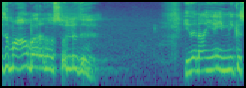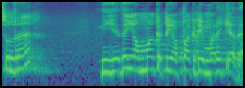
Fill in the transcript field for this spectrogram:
இது மகாபாரதம் சொல்லுது. இதை நான் ஏன் இன்னைக்கு சொல்றேன்? நீ எதையும் அம்மா கிட்டையும் அப்பா கிட்டையும் மறைக்காத.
